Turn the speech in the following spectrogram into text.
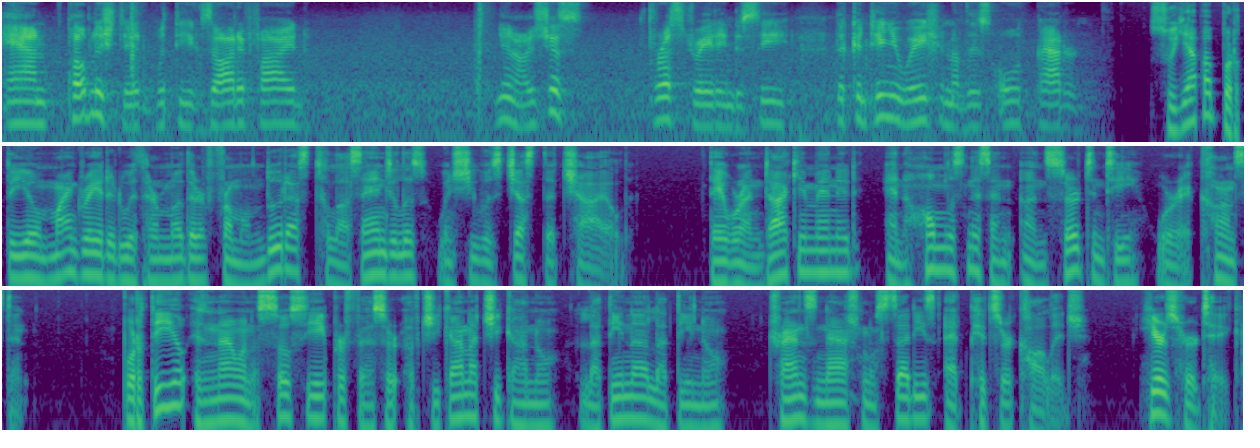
and published it with the exotified. You know, it's just frustrating to see the continuation of this old pattern. Suyapa Portillo migrated with her mother from Honduras to Los Angeles when she was just a child. They were undocumented, and homelessness and uncertainty were a constant. Portillo is now an associate professor of Chicana Chicano, Latina Latino, transnational studies at Pitzer College. Here's her take.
